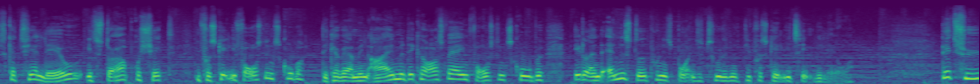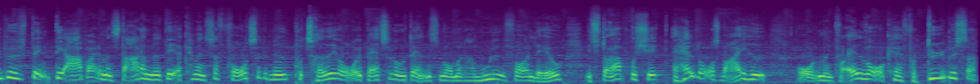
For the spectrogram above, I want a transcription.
skal til at lave et større projekt i forskellige forskningsgrupper. Det kan være min egen, men det kan også være en forskningsgruppe et eller andet andet sted på Niels Bohr Instituttet med de forskellige ting, vi laver. Det type, den, det arbejde, man starter med der, kan man så fortsætte med på tredje år i bacheloruddannelsen, hvor man har mulighed for at lave et større projekt af halvt års varighed, hvor man for alvor kan fordybe sig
